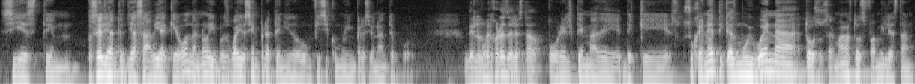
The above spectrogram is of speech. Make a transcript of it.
sí, este, pues él ya, ya sabía qué onda, ¿no? Y pues Guayo siempre ha tenido un físico muy impresionante por... De los mejores del estado. Por el tema de, de, que su genética es muy buena, todos sus hermanos, toda su familia están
